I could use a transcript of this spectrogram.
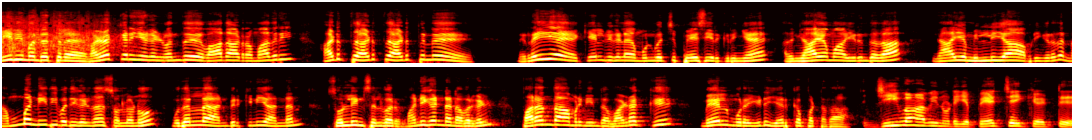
நீதிமன்றத்தில் வழக்கறிஞர்கள் வந்து வாதாடுற மாதிரி அடுத்து அடுத்து அடுத்துன்னு நிறைய கேள்விகளை முன் வச்சு பேசியிருக்கிறீங்க. அது நியாயமா இருந்ததா? நியாயம் இல்லையா? அப்படிங்கிறத நம்ம நீதிபதிகள் தான் சொல்லணும். முதல்ல அன்பிற்கினிய அண்ணன் சொல்லின் செல்வர் மணிகண்டன் அவர்கள் பரந்தாமனின் இந்த வழக்கு மேல்முறையீடு ஏற்கப்பட்டதா? ஜீவாவினுடைய பேச்சை கேட்டு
